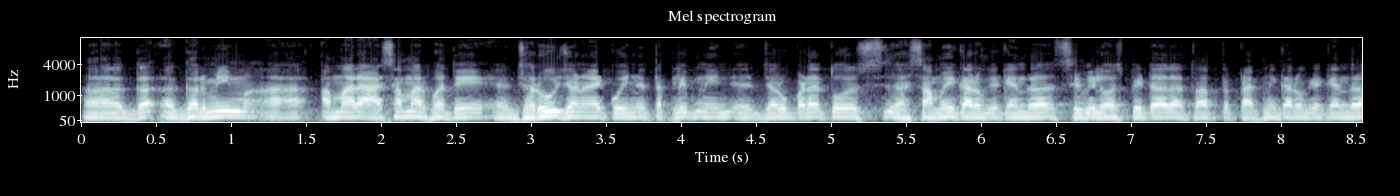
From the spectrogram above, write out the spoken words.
ગરમીમાં અમારા આશા મારફતે જરૂર જણાય કોઈને તકલીફની જરૂર પડે તો સામૂહિક આરોગ્ય કેન્દ્ર, સિવિલ હોસ્પિટલ અથવા પ્રાથમિક આરોગ્ય કેન્દ્ર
